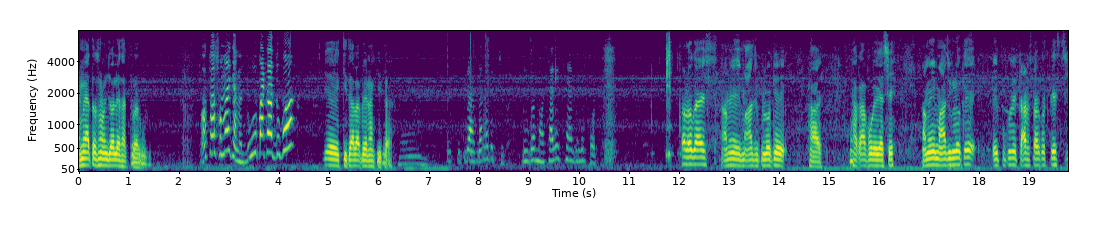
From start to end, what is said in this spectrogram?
আমি এত সময় জলে থাকতে পারব না। অত সময় কেন? দু পাটা দুবো? যে কিতা লাপে না দেখছি দুটো মশারি খেয়ে দিলে চলো গাইস আমি এই মাছগুলোকে হায় ঢাকা পড়ে গেছে। আমি এই মাছগুলোকে এই পুকুরে ট্রান্সফার করতে এসেছি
